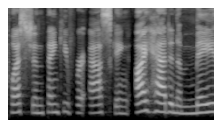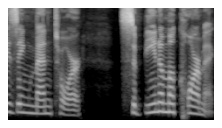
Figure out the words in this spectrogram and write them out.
question. Thank you for asking. I had an amazing mentor, Sabina MacCormack,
